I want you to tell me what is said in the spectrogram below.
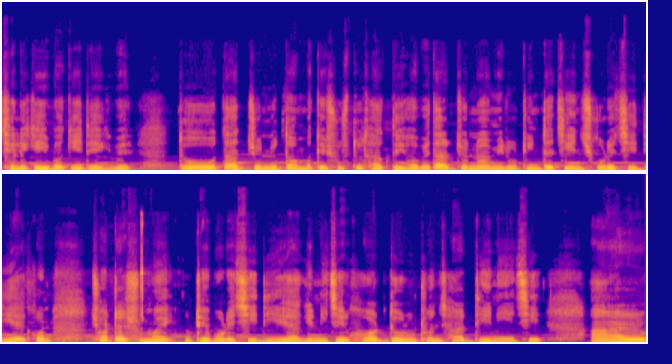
ছেলেকেই বা কে দেখবে? তো তার জন্য তো আমাকে সুস্থ থাকতেই হবে। তার জন্য আমি রুটিনটা চেঞ্জ করেছি। দিয়ে এখন ছটার সময় উঠে পড়েছি। দিয়ে আগে নিচের ঘর দোর, উঠোন ঝাড় দিয়ে নিয়েছি। আর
